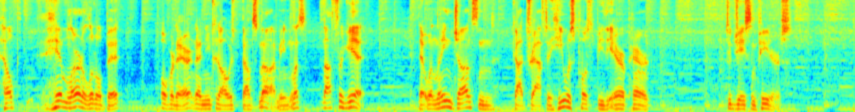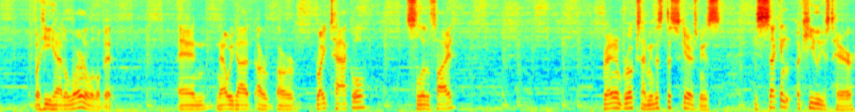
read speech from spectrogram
Help him learn a little bit over there, and then you could always bounce him out. I mean, let's not forget that when Lane Johnson got drafted, he was supposed to be the heir apparent to Jason Peters. But he had to learn a little bit. And now we got our, our right tackle solidified. Brandon Brooks, I mean, this, this scares me. It's his second Achilles tear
